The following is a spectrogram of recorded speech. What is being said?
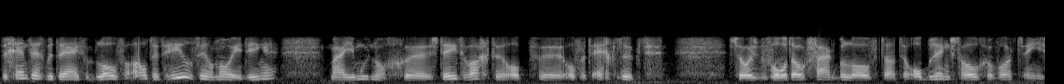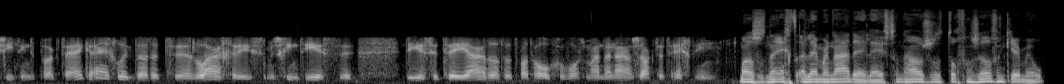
De Gentechtbedrijven beloven altijd heel veel mooie dingen, maar je moet nog eh, steeds wachten op eh, of het echt lukt. Zo is bijvoorbeeld ook vaak beloofd dat de opbrengst hoger wordt. En je ziet in de praktijk eigenlijk dat het lager is. Misschien het de eerste twee jaar dat het wat hoger wordt, maar daarna zakt het echt in. Maar als het nou echt alleen maar nadelen heeft... dan houden ze er toch vanzelf een keer mee op.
